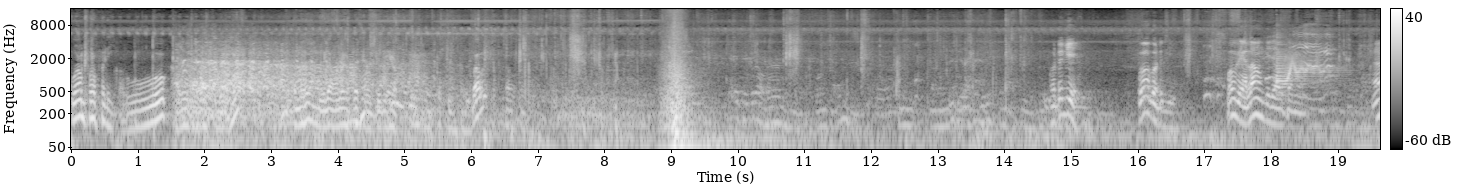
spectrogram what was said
ગોમ ફોફડી. ઓ ખરું કાકા તમે, હો. તમે બોલ્યા મને આપણે બરાબર? ઘટુજી હો ઘટુજી બહુ વહેલા ઊંઘી જાવ તમે.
